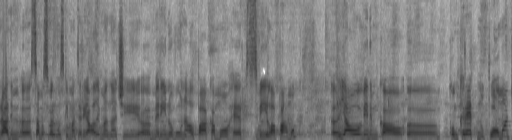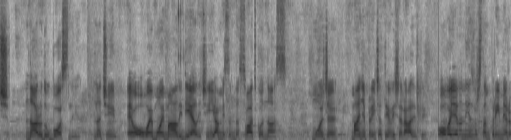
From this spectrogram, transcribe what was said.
radim e, samo s vrhunskim materijalima, znači e, merino, vuna, alpaka, moher, svila, pamuk. E, ja ovo vidim kao e, konkretnu pomoć narodu u Bosni. Znači, evo, ovo je moj mali dijelić i ja mislim da svatko od nas može manje pričati, a više raditi. Ovo je jedan izvrstan primjer e,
